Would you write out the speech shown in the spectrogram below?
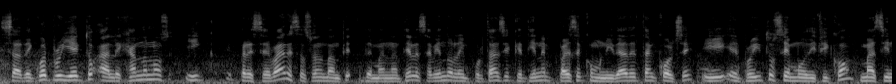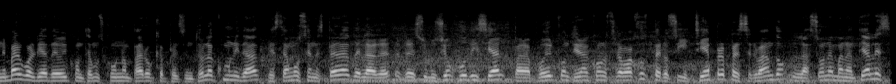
se adecuó el proyecto alejándonos y preservar estas zonas de manantiales sabiendo la importancia que tienen para esa comunidad de Tancolce y el proyecto se modificó, más sin embargo al día de hoy contamos con un amparo que presentó la comunidad, estamos en espera de la resolución judicial para poder continuar con los trabajos, pero sí, siempre preservando la zona de manantiales.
